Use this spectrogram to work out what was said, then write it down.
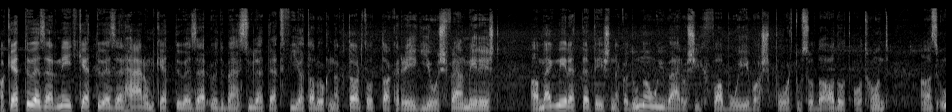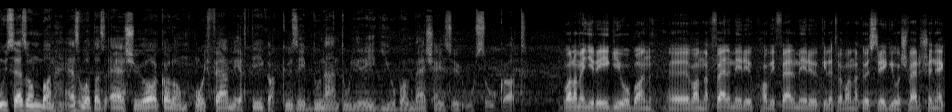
A 2004-2003-2005-ben született fiataloknak tartottak régiós felmérést. A megmérettetésnek a Dunaújvárosi Fabó Éva sportuszoda adott otthont. Az új szezonban ez volt az első alkalom, hogy felmérték a közép-dunántúli régióban versenyző úszókat. Valamennyi régióban vannak felmérők, havi felmérők, illetve vannak összrégiós versenyek,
